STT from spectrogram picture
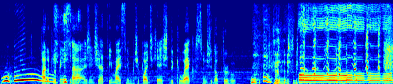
Uhul! Para pra pensar, a gente já tem mais tempo de podcast do que o Eccleston de Doctor Who. Oh,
